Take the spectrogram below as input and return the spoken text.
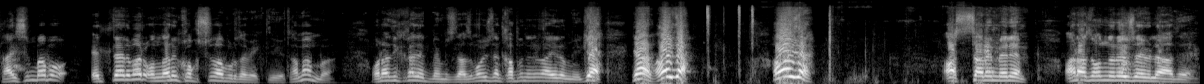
Tyson Baba etler var. Onların kokusuna burada bekliyor. Tamam mı? Ona dikkat etmemiz lazım. O yüzden kapının önüne ayrılmıyor. Gel. Gel. Haydi. Haydi. Aslanım benim. Anadolu'nun öz evladı.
